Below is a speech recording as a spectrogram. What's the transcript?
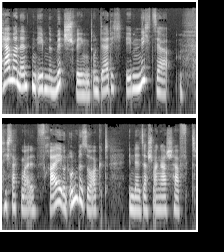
permanenten Ebene mitschwingt und der dich eben nicht sehr, ich sag mal, frei und unbesorgt in dieser Schwangerschaft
